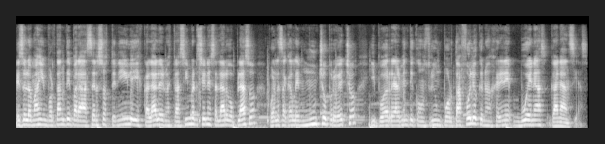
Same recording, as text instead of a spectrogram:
Eso es lo más importante para hacer sostenible y escalable nuestras inversiones a largo plazo, poder sacarle mucho provecho y poder realmente construir un portafolio que nos genere buenas ganancias.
